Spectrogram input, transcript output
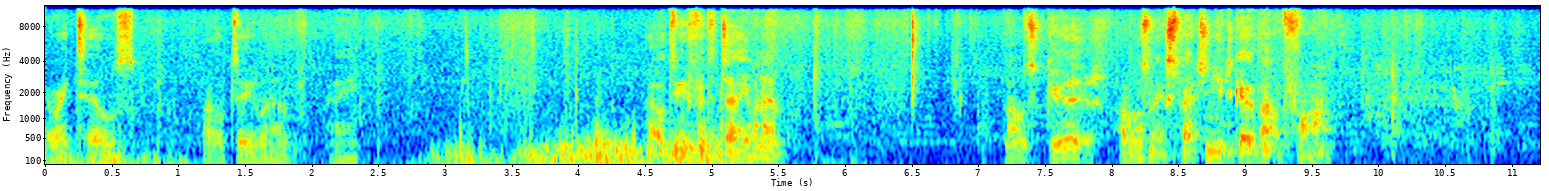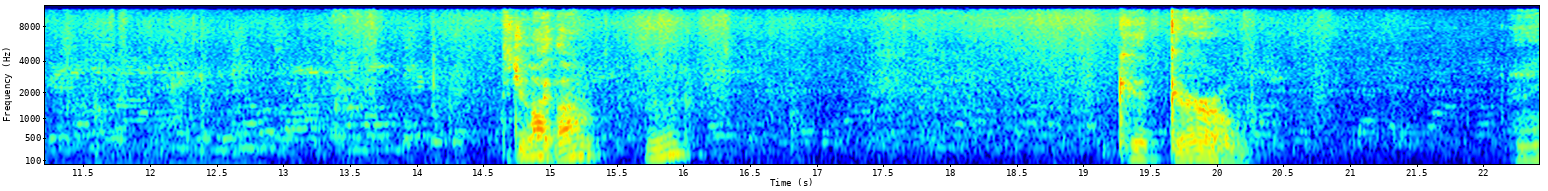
Alright, Tills. That'll do, won't it? Eh? That'll do for today, won't it? That was good. I wasn't expecting you to go that far. Did you like that? Hmm? Good girl. Eh?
